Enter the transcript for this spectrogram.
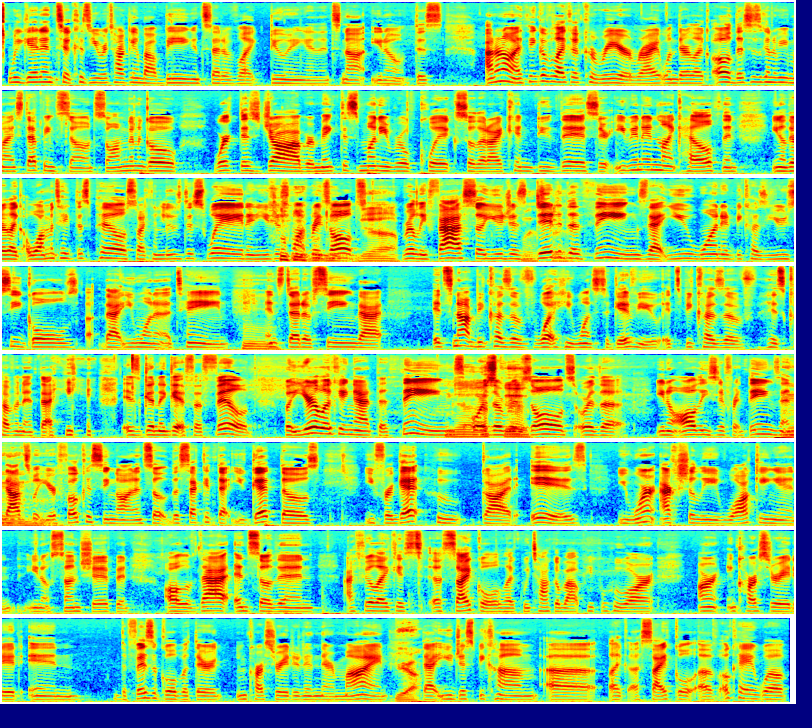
we get into cuz you were talking about being instead of like doing and it's not, you know, this I don't know, I think of like a career, right? When they're like, "Oh, this is going to be my stepping stone, so I'm going to go work this job or make this money real quick so that I can do this or even in like health and you know they're like oh I'm gonna take this pill so I can lose this weight and you just want results Yeah. really fast so you just That's did good. the things that you wanted because you see goals uh, that you want to attain Hmm. instead of seeing that it's not because of what he wants to give you it's because of his covenant that he is going to get fulfilled but you're looking at the things Yeah, or the good. results or the you know all these different things and that's Mm. what you're focusing on. And so the second that you get those you forget who god is. You weren't actually walking in you know sonship and all of that. And so then i feel like it's a cycle. Like we talk about people who aren't aren't incarcerated in the physical but they're incarcerated in their mind. Yeah. that you just become uh like a cycle of okay well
